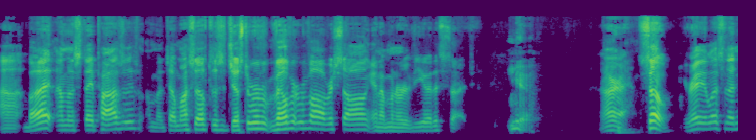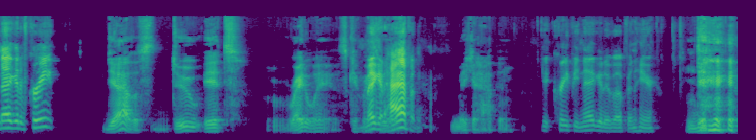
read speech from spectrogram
Uh, but I'm going to stay positive. I'm going to tell myself this is just a Re- Velvet Revolver song, and I'm going to review it as such. Yeah. All right. So, you ready to listen to Negative Creep? Yeah, let's do it right away. Let's get Make it happen. Make it happen. Get creepy negative up in here. yeah,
